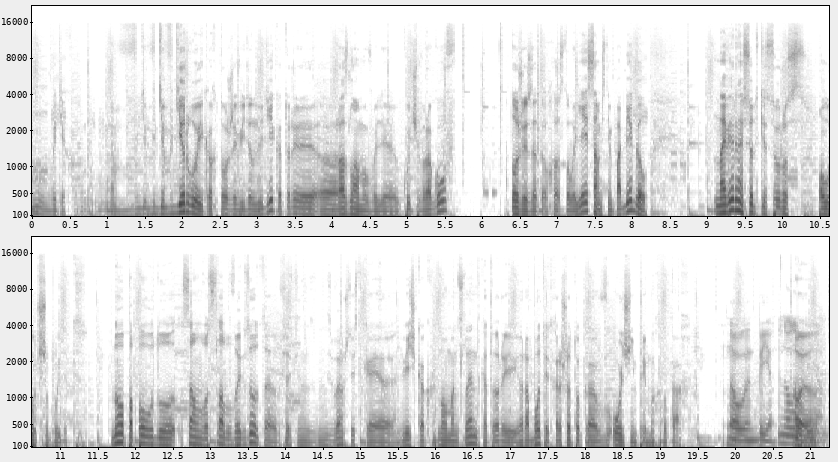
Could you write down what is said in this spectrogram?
ну, в этих в, в в героиках тоже видел людей, которые э, разламывали кучу врагов, тоже из этого Хвостова. Я и сам с ним побегал. Наверное, все-таки Сурус получше будет. Но по поводу самого слабого экзота, все-таки не забываем, что есть такая вещь, как No Man's Land, который работает хорошо только в очень прямых руках. No and Beyond. No Land Beyond.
